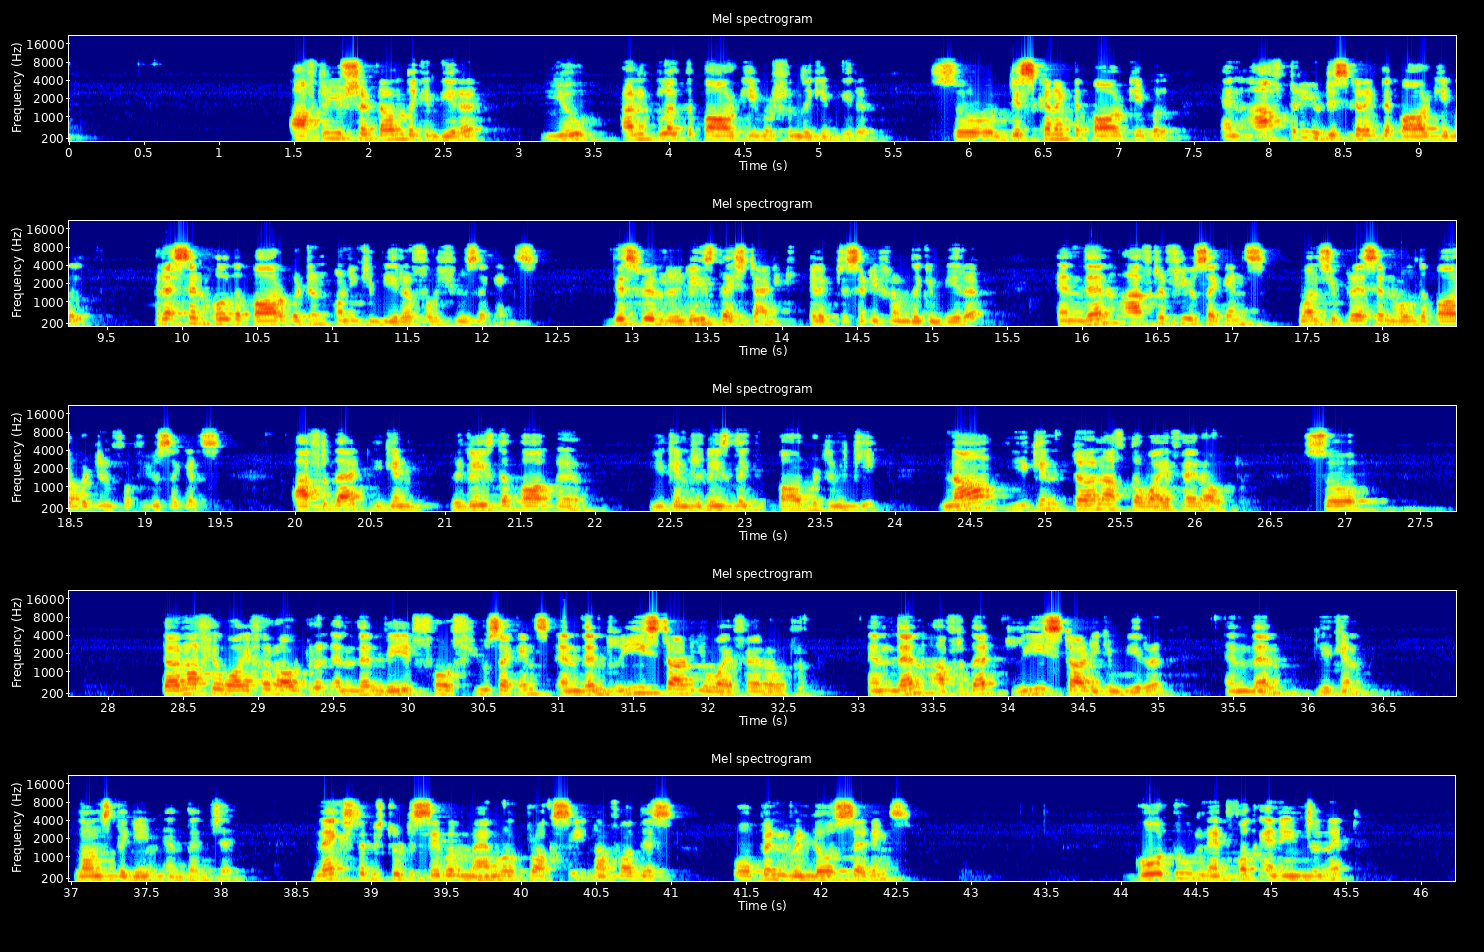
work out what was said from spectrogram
After you shut down the computer you unplug the power cable from the computer. So disconnect the power cable and after you disconnect the power cable press and hold the power button on your computer for a few seconds. This will release the static electricity from the computer and then after a few seconds once you press and hold the power button for a few seconds after that you can release the power uh, you can release the power button key. Now you can turn off the Wi-Fi router. So turn off your Wi-Fi router and then wait for a few seconds and then restart your Wi-Fi router. And then after that restart your computer and then you can launch the game and then check. Next step is to disable manual proxy. Now for this open windows settings. Go to network and internet.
